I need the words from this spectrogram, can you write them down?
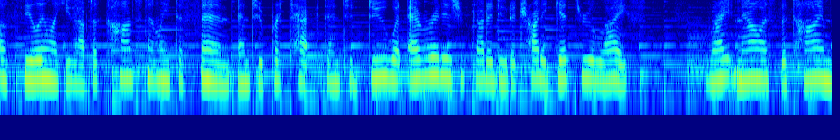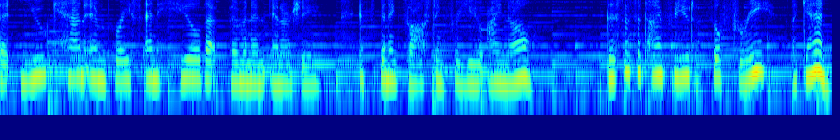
of feeling like you have to constantly defend and to protect and to do whatever it is you've got to do to try to get through life, right now is the time that you can embrace and heal that feminine energy. It's been exhausting for you, I know. This is the time for you to feel free again,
